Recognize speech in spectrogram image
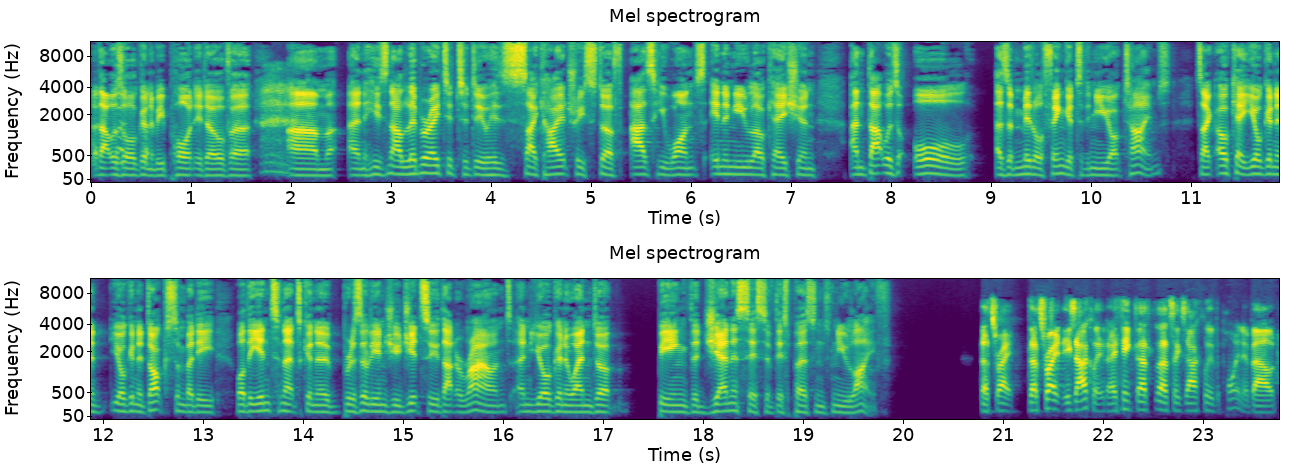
That was all going to be ported over. Um, and he's now liberated to do his psychiatry stuff as he wants in a new location. And that was all as a middle finger to the New York Times. It's like, okay, you're gonna you're gonna dock somebody. Well, the internet's gonna Brazilian jiu jitsu that around, and you're gonna end up being the genesis of this person's new life. That's right. That's right. Exactly. And I think that that's exactly the point about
